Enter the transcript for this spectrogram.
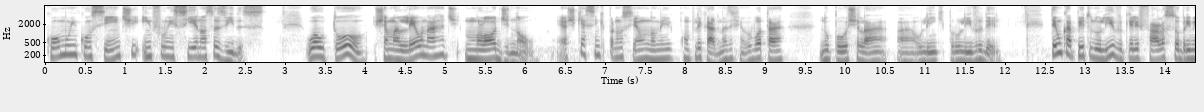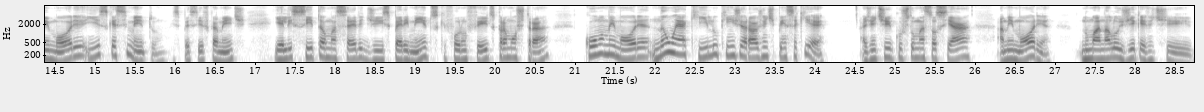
Como o Inconsciente Influencia Nossas Vidas. O autor chama Leonard Mlodinow. Eu acho que é assim que pronuncia, é um nome complicado, mas enfim, eu vou botar no post lá uh, o link para o livro dele. Tem um capítulo do livro que ele fala sobre memória e esquecimento, especificamente, e ele cita uma série de experimentos que foram feitos para mostrar como a memória não é aquilo que em geral a gente pensa que é. A gente costuma associar a memória numa analogia que a gente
